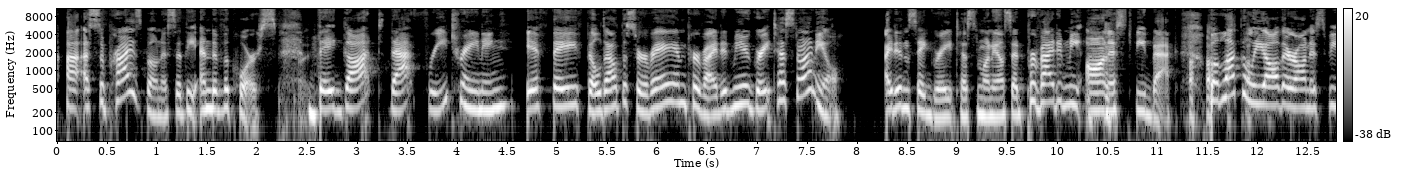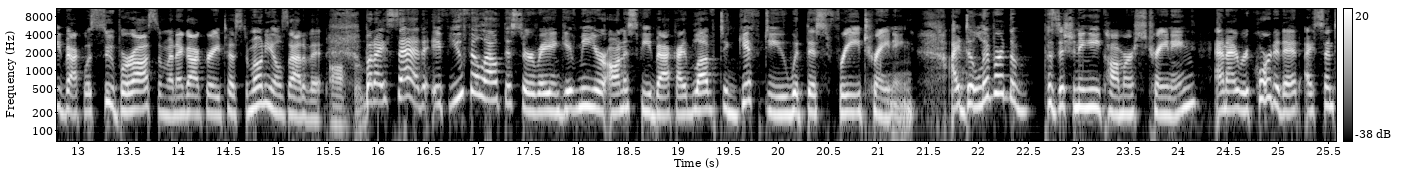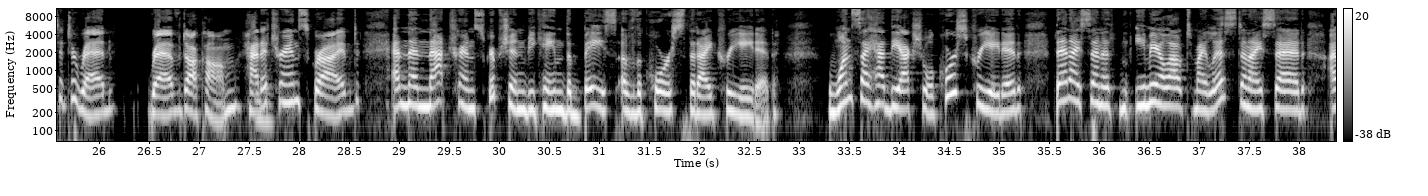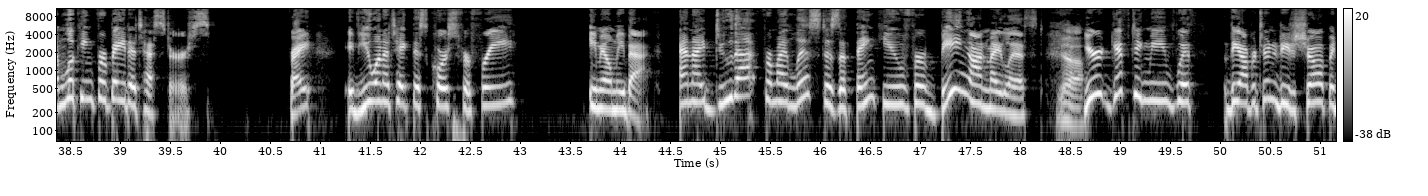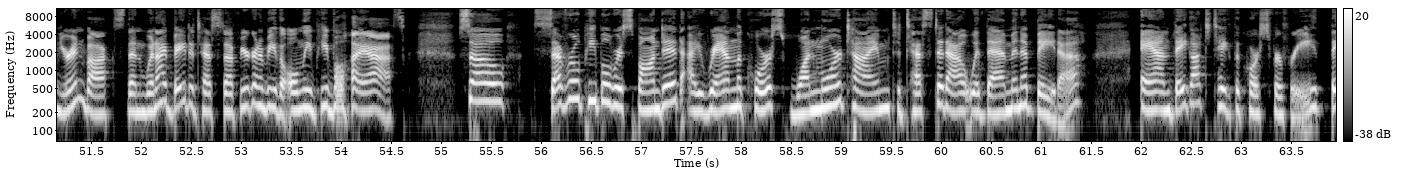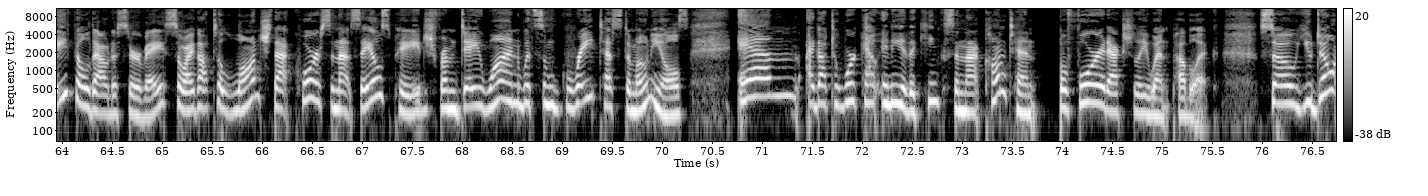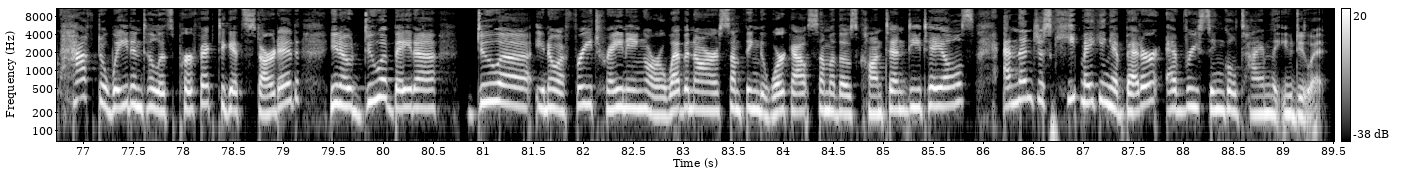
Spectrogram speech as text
uh, a surprise bonus at the end of the course. They got that free training if they filled out the survey and provided me a great testimonial. I didn't say great testimonial. I said provided me honest feedback. But luckily, all their honest feedback was super awesome and I got great testimonials out of it. Awesome. But I said, if you fill out this survey and give me your honest feedback, I'd love to gift you with this free training. I delivered the positioning e commerce training and I recorded it. I sent it to Red rev.com, had it mm-hmm. transcribed, and then that transcription became the base of the course that I created. Once I had the actual course created, then I sent an email out to my list and I said, I'm looking for beta testers, right? If you want to take this course for free, email me back. And I do that for my list as a thank you for being on my list. Yeah. You're gifting me with the opportunity to show up in your inbox, then when I beta test stuff, you're going to be the only people I ask. So several people responded. I ran the course one more time to test it out with them in a beta. And they got to take the course for free. They filled out a survey. So I got to launch that course and that sales page from day one with some great testimonials. And I got to work out any of the kinks in that content before it actually went public. So you don't have to wait until it's perfect to get started. You know, do a beta, do a, you know, a free training or a webinar or something to work out some of those content details and then just keep making it better every single time that you do it.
